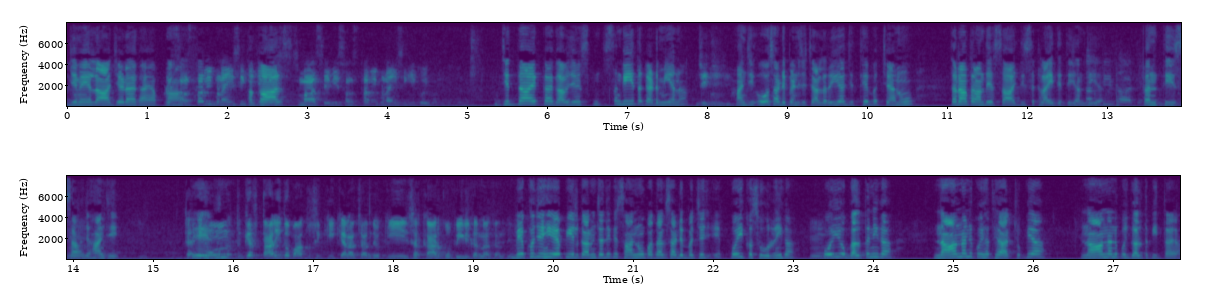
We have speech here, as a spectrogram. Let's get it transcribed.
ਜਿਵੇਂ ਇਲਾਜ ਜਿਹੜਾ ਹੈਗਾ ਆਪਣਾ ਸੰਸਥਾ ਵੀ ਬਣਾਈ ਸੀ ਅਕਾਲ- ਸਮਾਜ ਸੇਵੀ ਸੰਸਥਾ ਵੀ ਬਣਾਈ ਸੀਗੀ ਕੋਈ? ਜਿੱਦਾਂ ਇੱਕ ਹੈਗਾ ਜਿਵੇਂ ਸੰ- ਸੰਗੀਤ ਅਕੈਡਮੀ ਆ ਨਾ। ਜੀ ਜੀ ਹਾਂਜੀ ਉਹ ਸਾਡੇ ਪਿੰਡ 'ਚ ਚੱਲ ਰਹੀ ਆ ਜਿੱਥੇ ਬੱਚਿਆਂ ਨੂੰ ਤਰ੍ਹਾਂ ਤਰ੍ਹਾਂ ਦੇ ਸਾਜ਼ ਦੀ ਸਿਖਲਾਈ ਦਿੱਤੀ ਜਾਂਦੀ ਆ। ਤੰਤੀ ਸਾਜ਼ ਹਾਂਜੀ। ਤਾਂ ਹੁਣ ਗ੍ਰਿਫਤਾਰੀ ਤੋਂ ਬਾਅਦ ਤੁਸੀਂ ਕੀ ਕਹਿਣਾ ਚਾਹੁੰਦੇ ਹੋ? ਕੀ ਸਰਕਾਰ ਕੋ ਅਪੀਲ ਕਰਨਾ ਚਾਹੁੰਦੇ ਹੋ? ਵੇਖੋ ਜੀ ਅਸੀਂ ਇਹ ਅਪੀਲ ਕਰਨਾ ਚਾਹੁੰਦੇ ਕਿ ਸਾਨੂੰ ਪਤਾ ਕਿ ਸਾਡੇ ਬੱਚੇ 'ਚ ਇਹ ਕੋਈ ਕਸੂਰ ਨਹੀਂਗਾ। ਕੋਈ ਉਹ ਗਲਤ ਨਹੀਂਗਾ ਨਾ ਉਹਨਾਂ ਨੇ ਕੋਈ ਹਥਿਆਰ ਚੁੱਕਿਆ ਨਾ ਉਹਨਾਂ ਨੇ ਕੋਈ ਗਲਤ ਕੀਤਾ ਆ।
